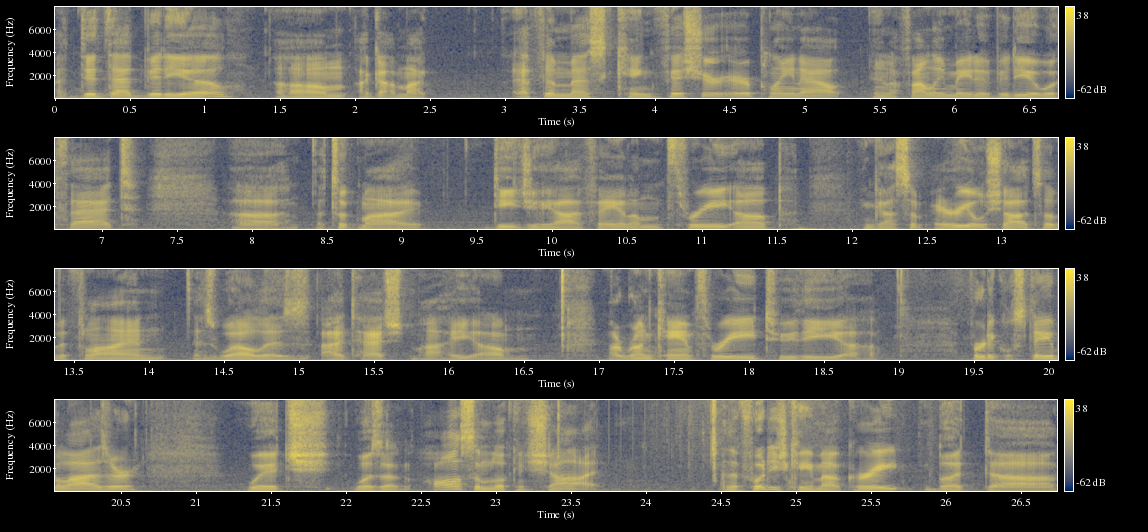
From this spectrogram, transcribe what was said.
I did that video. Um, I got my FMS Kingfisher airplane out, and I finally made a video with that. Uh, I took my DJI Phantom 3 up and got some aerial shots of it flying, as well as I attached my um, my Runcam 3 to the uh, vertical stabilizer, which was an awesome looking shot. The footage came out great, but uh,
